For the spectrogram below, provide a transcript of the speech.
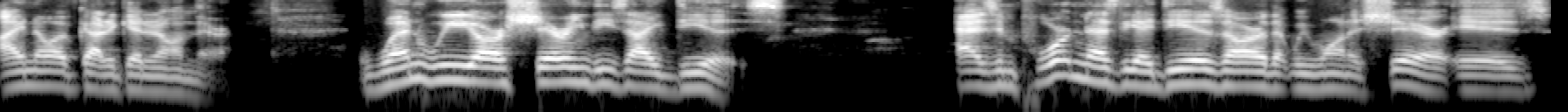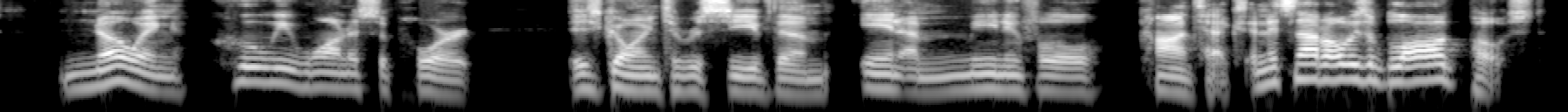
I know I've got to get it on there. When we are sharing these ideas, as important as the ideas are that we want to share, is knowing who we want to support is going to receive them in a meaningful context. And it's not always a blog post.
